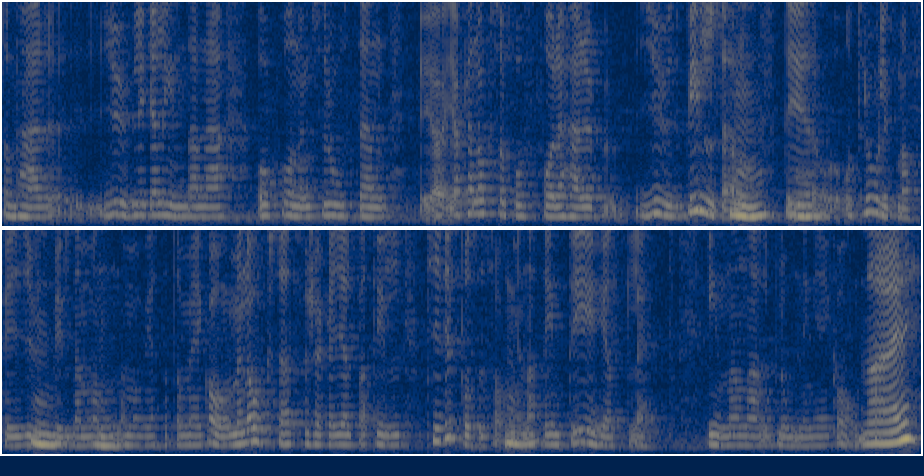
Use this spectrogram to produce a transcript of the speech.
de här ljuvliga lindarna och honungsrosen. Jag, jag kan också få, få det här ljudbilden. Det är otroligt maffig ljudbild när, man, när man vet att de är igång. Men också att försöka hjälpa till tidigt på säsongen. Att det inte är helt lätt innan all blomning är igång. Nej,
